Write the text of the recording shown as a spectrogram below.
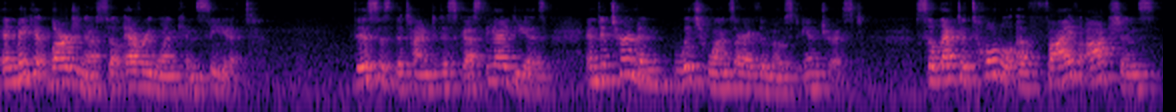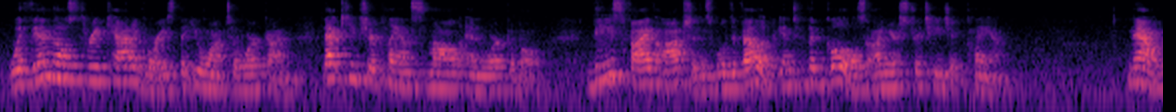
and make it large enough so everyone can see it. This is the time to discuss the ideas and determine which ones are of the most interest. Select a total of five options within those three categories that you want to work on. That keeps your plan small and workable. These five options will develop into the goals on your strategic plan. Now,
